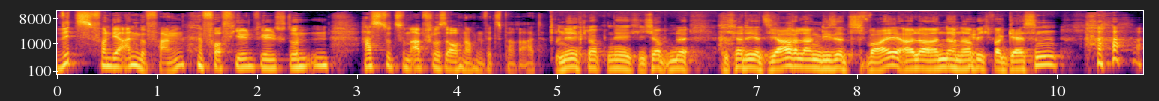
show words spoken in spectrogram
Witz von dir angefangen vor vielen, vielen Stunden. Hast du zum Abschluss auch noch einen Witz parat? Nee, ich glaube nicht. Ich habe ne, ich hatte jetzt jahrelang diese zwei, alle anderen habe ich vergessen.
